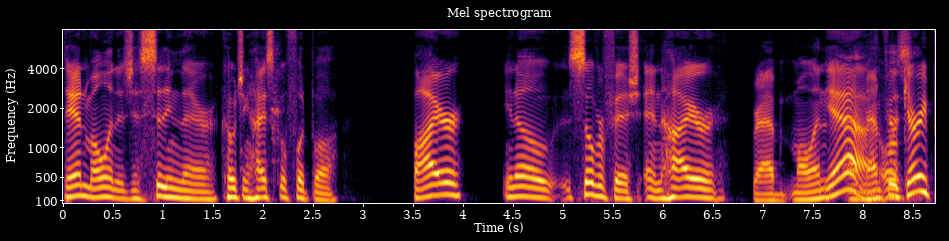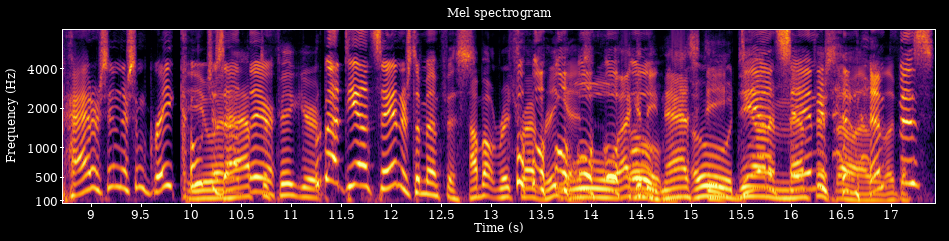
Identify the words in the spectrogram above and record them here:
Dan Mullen is just sitting there coaching high school football. Fire, you know, Silverfish and hire, Grab Mullen. yeah, or. Gary Patterson. There's some great coaches out have there. To figure. What about Deion Sanders to Memphis? how about Rich Rodriguez? Ooh, that could be nasty. Oh, Deion Deion Sanders Memphis. Oh, in would like that. Memphis.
